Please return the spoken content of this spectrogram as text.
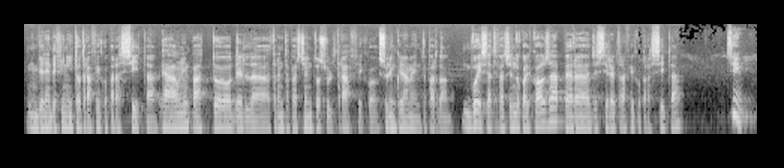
viene definito traffico parassita. Ha un impatto del 30% sul traffico, sull'inquinamento, pardon. Voi state facendo qualcosa per gestire il traffico parassita? Sì,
